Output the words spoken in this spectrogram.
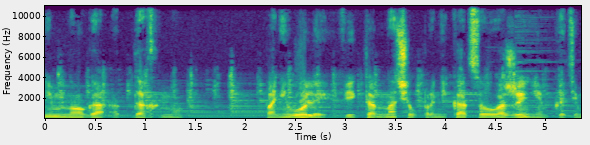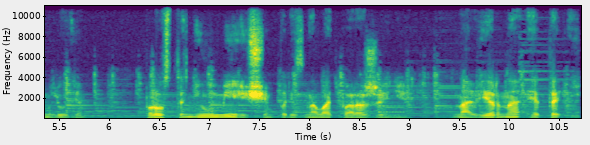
немного отдохнут. По неволе Виктор начал проникаться уважением к этим людям, просто не умеющим признавать поражение. Наверное, это и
